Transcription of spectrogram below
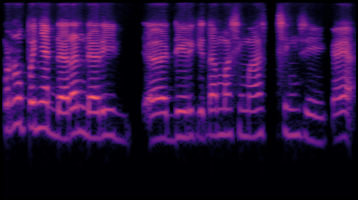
perlu penyadaran dari uh, diri kita masing-masing sih. Kayak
